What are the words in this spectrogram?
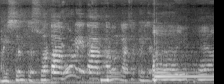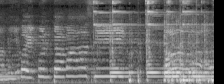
आणि संत स्वतःहून येतात अभंगाचं पहिलं. आम्ही वैकुंठवासी. आम्ही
